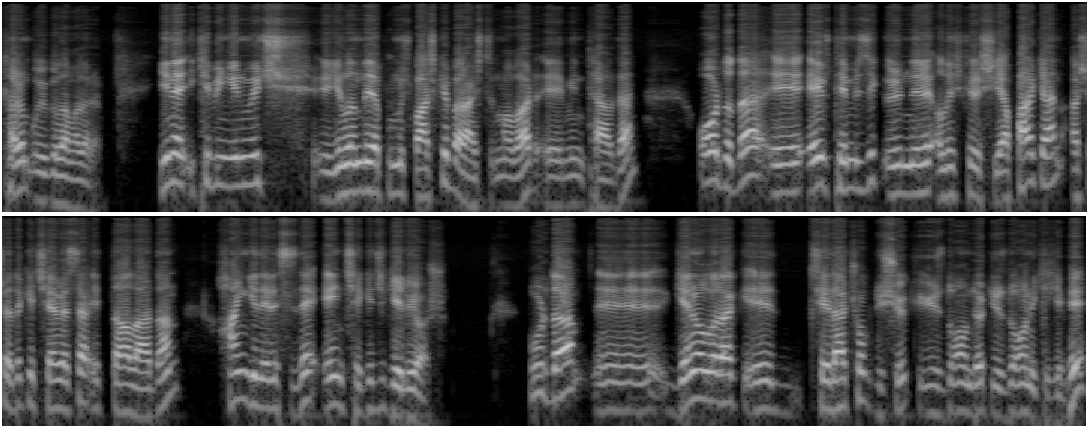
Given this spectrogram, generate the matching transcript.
tarım, uygulamaları. Yine 2023 yılında yapılmış başka bir araştırma var e, Mintel'den. Orada da e, ev temizlik ürünleri alışverişi yaparken aşağıdaki çevresel iddialardan hangileri size en çekici geliyor? Burada e, genel olarak e, şeyler çok düşük, %14, %12 gibi.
